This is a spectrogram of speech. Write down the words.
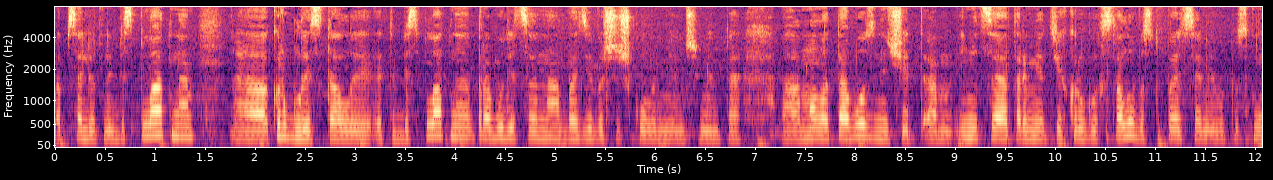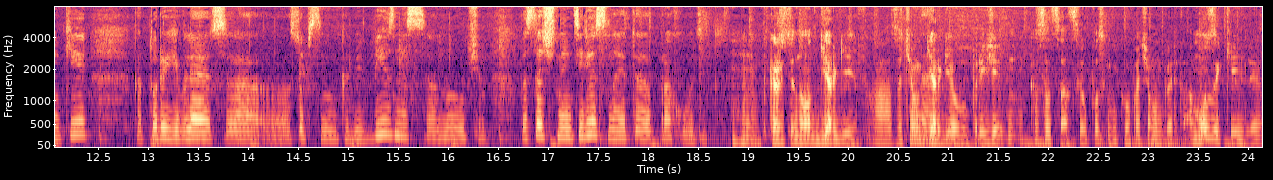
абсолютно бесплатно. А, круглые столы это бесплатно проводится на базе высшей школы менеджмента. Мало того, значит, инициаторами этих круглых столов выступают сами выпускники, которые являются э, собственниками бизнеса. Ну, в общем, достаточно интересно это проходит. Скажите, ну вот Гергиев, а зачем Да. Гергиеву приезжать к ассоциации выпускников? О чем он говорит? О музыке или...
